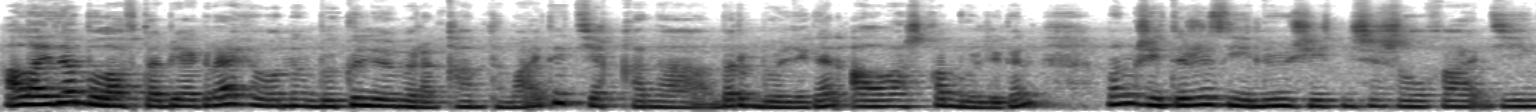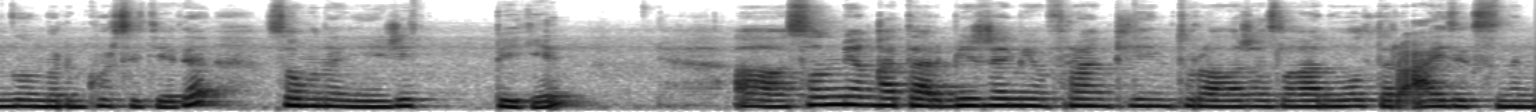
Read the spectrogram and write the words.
Алайда бұл автобиография оның бүкіл өмірін қамтымайды тек қана бір бөлігін алғашқы бөлігін мың жеті жүз елу жетінші жылға дейінгі өмірін көрсетеді соңына дейін жетпеген. Ыыы сонымен қатар бенджамин франклин туралы жазылған уолтер айзексонның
